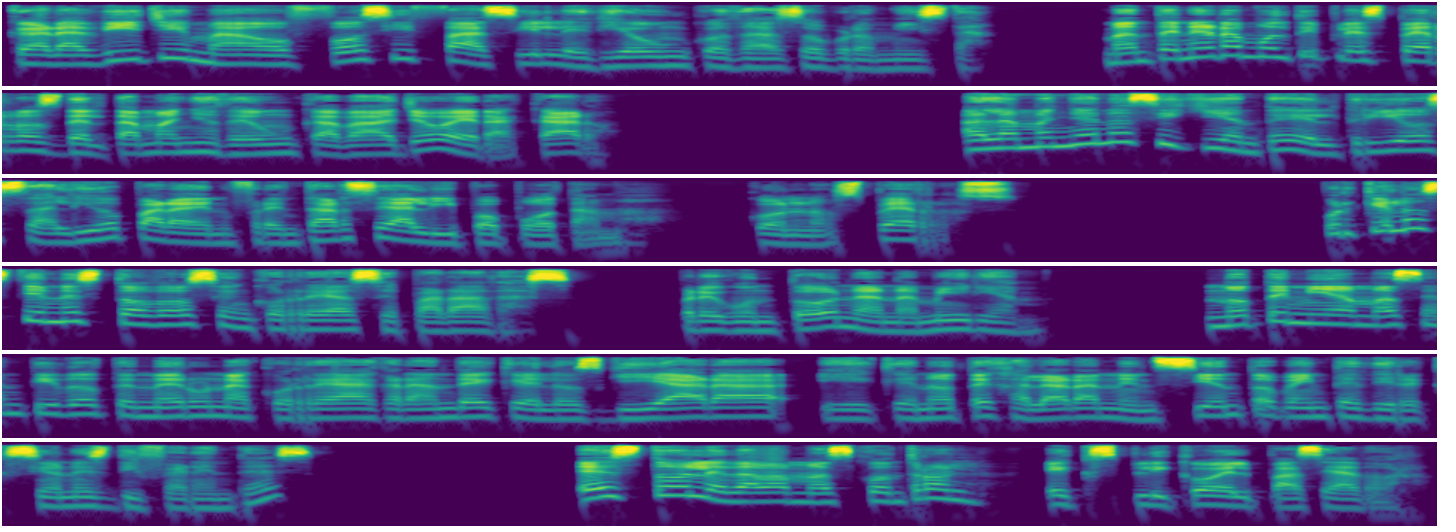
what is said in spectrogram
Karadiji Mao Fossi Fácil le dio un codazo bromista. Mantener a múltiples perros del tamaño de un caballo era caro. A la mañana siguiente el trío salió para enfrentarse al hipopótamo, con los perros. ¿Por qué los tienes todos en correas separadas? preguntó Nana Miriam. ¿No tenía más sentido tener una correa grande que los guiara y que no te jalaran en 120 direcciones diferentes? Esto le daba más control, explicó el paseador.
